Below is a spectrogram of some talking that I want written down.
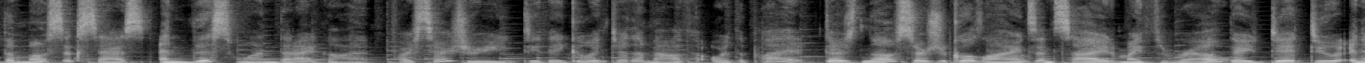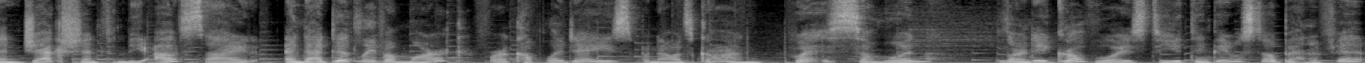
the most success and this one that I got. For surgery, do they go in through the mouth or the butt? There's no surgical lines inside my throat. They did do an injection from the outside, and that did leave a mark for a couple of days, but now it's gone. What is someone learned a girl voice, do you think they will still benefit?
